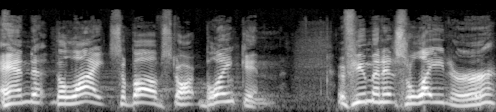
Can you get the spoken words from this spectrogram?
and the lights above start blinking. A few minutes later,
